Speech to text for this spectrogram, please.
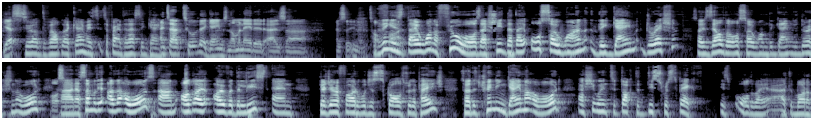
Yes. who have developed that game. It's, it's a fantastic game. And to have two of their games nominated as uh as you know the top The thing five. is, they won a few awards actually. That they also won the game direction. So Zelda also won the game direction award. Awesome. Uh, now some of the other awards, um, I'll go over the list and Judgerified will just scroll through the page. So the trending gamer award actually went to Doctor Disrespect. Is all the way at the bottom.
